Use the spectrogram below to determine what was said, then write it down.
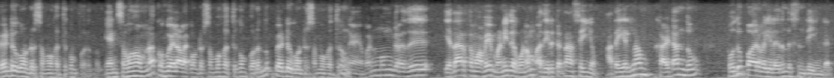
வேட்டுக்கொன்று சமூகத்துக்கும் பொருந்தும். என் சமூகம்னா கொங்குவேலாள கொன்று சமூகத்துக்கும் பொருந்தும் வேட்டுக்கொன்று சமூகத்துக்கும் வன்மம்ங்கிறது யதார்த்தமாவே மனித குணம் அது இருக்கத்தான் செய்யும். அதையெல்லாம் கடந்தும் பொது பார்வையிலிருந்து சிந்தியுங்கள்.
